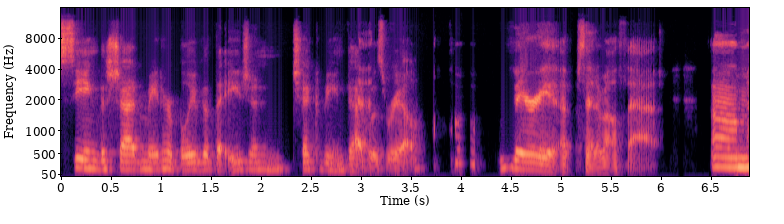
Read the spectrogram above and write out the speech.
seeing the shed made her believe that the Asian chick being dead was real. very upset about that. Um,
